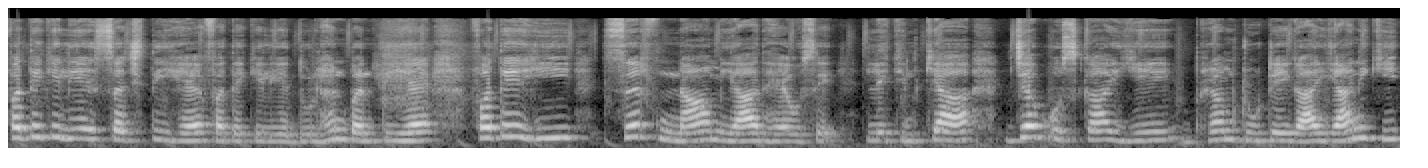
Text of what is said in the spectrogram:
फतेह के लिए सचती है फतेह के लिए दुल्हन बनती है। फतेह ही सिर्फ़ नाम याद है उसे। लेकिन क्या जब उसका ये भ्रम टूटेगा यानी कि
